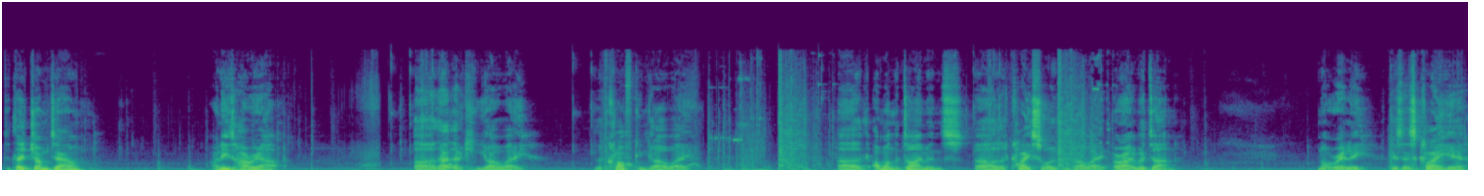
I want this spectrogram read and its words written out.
Did they jump down? I need to hurry up. Oh, that, that can go away. The cloth can go away. Uh, I want the diamonds. Uh, the clay soil can go away. Alright, we're done. Not really, because there's clay here.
